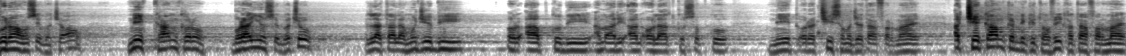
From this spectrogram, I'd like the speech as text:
گناہوں سے بچاؤ، نیک کام کرو، برائیوں سے بچو۔ اللہ تعالیٰ مجھے بھی اور آپ کو بھی، ہماری آل اولاد کو سب کو نیک اور اچھی سمجھ عطا فرمائے۔ اچھے کام کرنے کی توفیق عطا فرمائے۔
